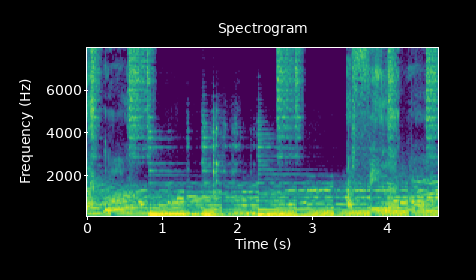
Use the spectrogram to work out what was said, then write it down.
like war. I feel like war.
